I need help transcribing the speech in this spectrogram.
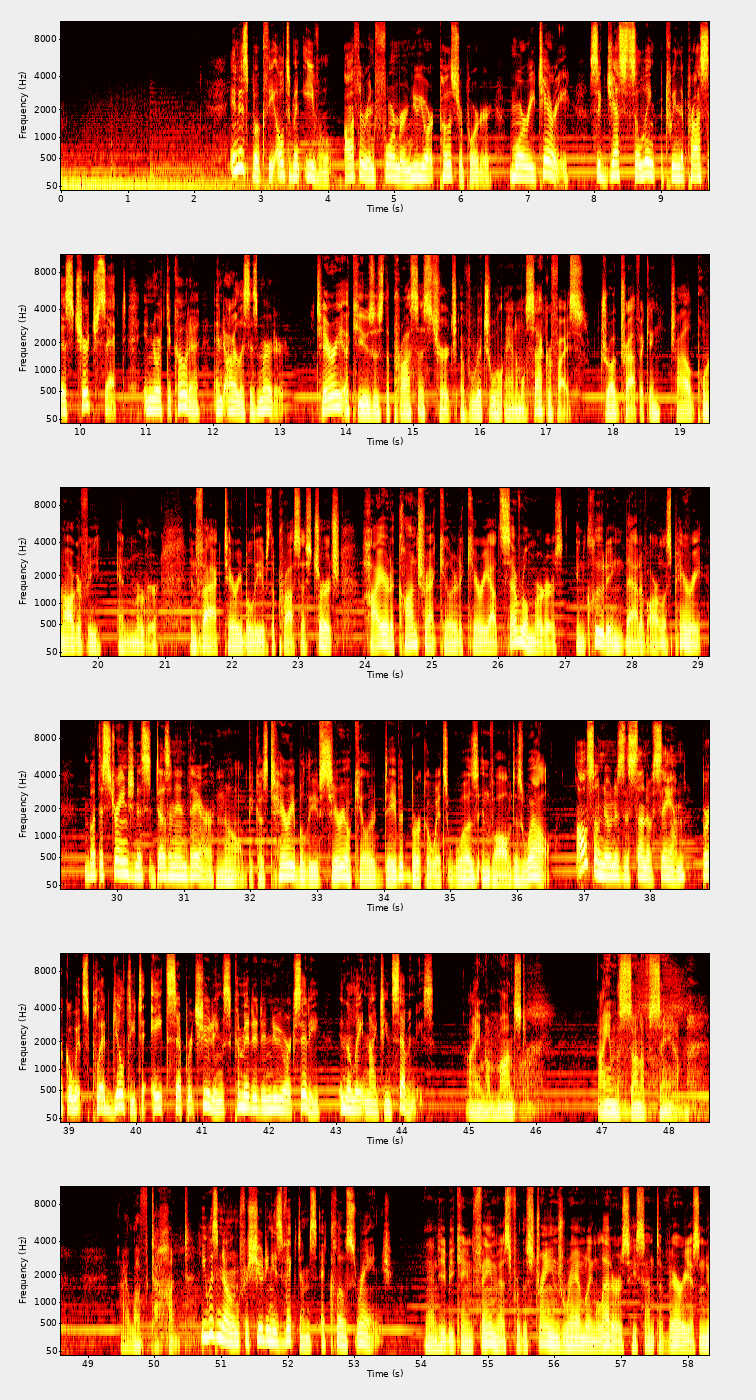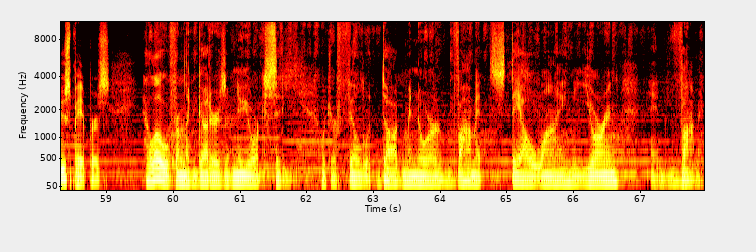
In his book, The Ultimate Evil, author and former New York Post reporter Maury Terry suggests a link between the Process Church sect in North Dakota and Arlis's murder. Terry accuses the Process Church of ritual animal sacrifice, drug trafficking, child pornography, and murder. In fact, Terry believes the Process Church hired a contract killer to carry out several murders, including that of Arlis Perry. But the strangeness doesn't end there. No, because Terry believes serial killer David Berkowitz was involved as well. Also known as the son of Sam, Berkowitz pled guilty to eight separate shootings committed in New York City in the late 1970s. I am a monster. I am the son of Sam. I love to hunt. He was known for shooting his victims at close range. And he became famous for the strange rambling letters he sent to various newspapers. Hello from the gutters of New York City, which are filled with dog manure, vomit, stale wine, urine, and vomit.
